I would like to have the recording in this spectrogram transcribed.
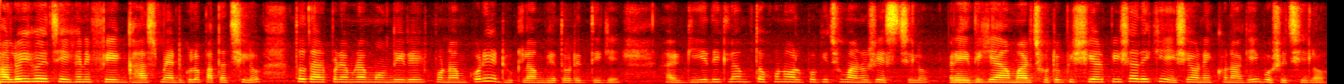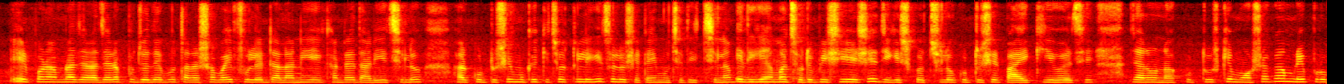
ভালোই হয়েছে, এখানে ফেক ঘাস, ম্যাটগুলো পাতা ছিল। তো তারপরে আমরা মন্দিরে প্রণাম করে ঢুকলাম ভেতরের দিকে। আর গিয়ে দেখলাম তখন অল্প কিছু মানুষ এসছিল। আর এইদিকে আমার ছোট পিসি আর পিসা দেখে এসে অনেকক্ষণ আগেই বসেছিল। এরপর আমরা যারা যারা পুজো দেব, তারা সবাই ফুলের ডালা নিয়ে এখানটায় দাঁড়িয়েছিল আর কুট্টুসের মুখে কিছু একটা লেগেছিল সেটাই মুছে দিচ্ছিলাম। এদিকে আমার ছোট পিসি এসে জিজ্ঞেস করছিল, কুট্টুসের পায়ে কি হয়েছে? জানো না, কুট্টুসকে মশা কামড়ে পুরো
